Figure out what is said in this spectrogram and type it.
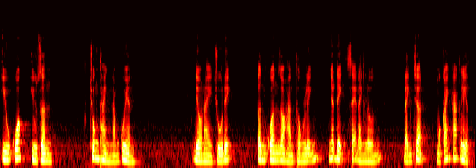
yêu quốc, yêu dân Trung thành nắm quyền. Điều này chú định Tân quân do hắn thống lĩnh nhất định sẽ đánh lớn Đánh trận một cách ác liệt.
